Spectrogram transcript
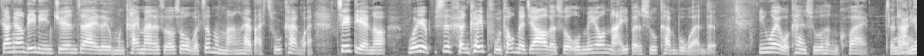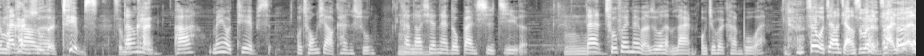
刚刚丁玲娟在这个我们开麦的时候说，我这么忙还把书看完，这一点呢，我也不是很可以普通的骄傲的说，我没有哪一本书看不完的，因为我看书很快。真的，你有没有看书的 tips？怎么看啊？没有 tips，我从小看书。看到现在都半世纪了，嗯，但除非那本书很烂，我就会看不完。所以我这样讲是不是很残忍？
